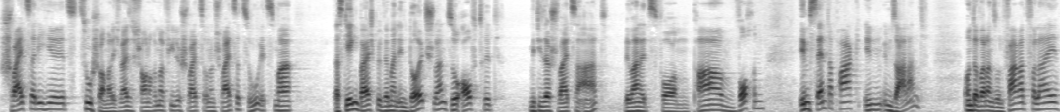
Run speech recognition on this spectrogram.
Schweizer, die hier jetzt zuschauen, weil ich weiß, es schauen noch immer viele Schweizerinnen und Schweizer zu, jetzt mal das Gegenbeispiel, wenn man in Deutschland so auftritt mit dieser Schweizer Art. Wir waren jetzt vor ein paar Wochen im Center Park in, im Saarland und da war dann so ein Fahrradverleih,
